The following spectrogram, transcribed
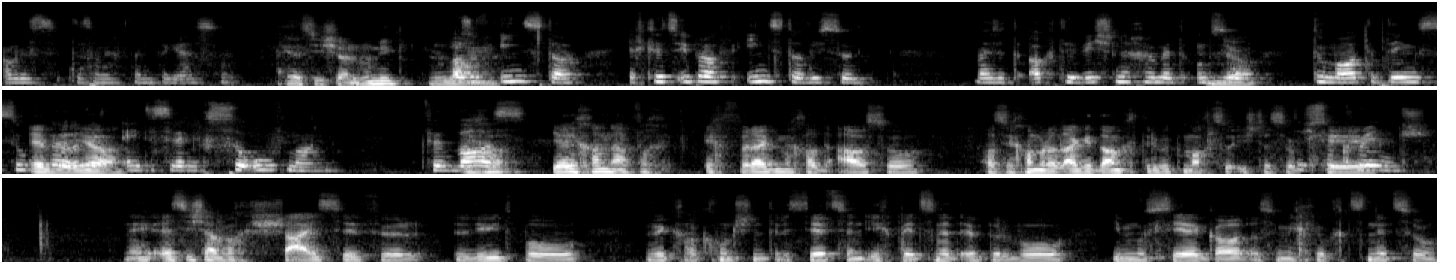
aber das, das habe ich dann vergessen. Ja, es ist ja noch nicht lang. Also auf Insta, ich sehe jetzt überall auf Insta, wie so, weiss nicht, Aktivisten kommen und so Ja. Tomatendings, Suppe Eben, ja. ey, das regt mich so auf, Mann. Für was? Ich, ja, ich kann einfach, ich frage mich halt auch so, also ich habe mir halt auch Gedanken darüber gemacht, so ist das okay? Das ist so cringe. Es ist einfach scheiße für Leute, die wirklich an Kunst interessiert sind. Ich bin jetzt nicht jemand, der im Museum geht. Also mich juckt es nicht so.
